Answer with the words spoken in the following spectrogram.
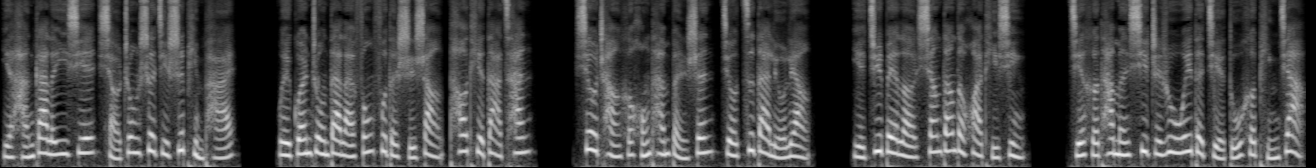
也涵盖了一些小众设计师品牌，为观众带来丰富的时尚饕餮大餐。秀场和红毯本身就自带流量，也具备了相当的话题性。结合他们细致入微的解读和评价，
